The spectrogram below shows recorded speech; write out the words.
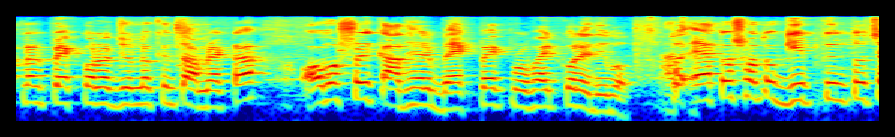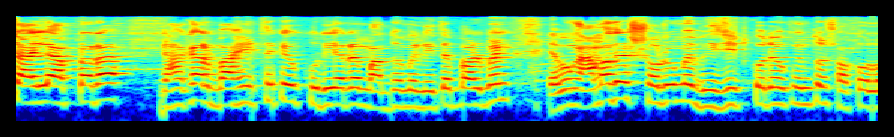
আপনার প্যাক করার জন্য কিন্তু আমরা একটা অবশ্যই কাঁধের ব্যাকপ্যাক প্রোভাইড করে দিব। তো এত শত গিফট কিন্তু চাইলে আপনারা ঢাকার বাহির থেকেও কুরিয়ারের মাধ্যমে নিতে পারবেন এবং আমাদের শোরুমে ভিজিট করেও কিন্তু সকল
